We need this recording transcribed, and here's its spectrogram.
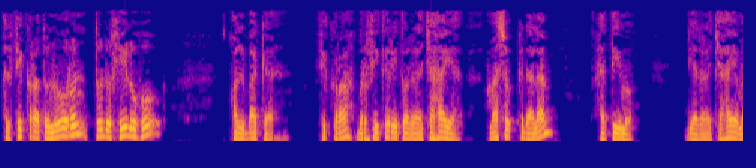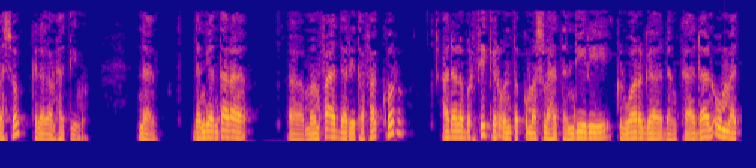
Al-fikratu nurun tudkhiluhu qalbaka. Fikrah berfikir itu adalah cahaya masuk ke dalam hatimu. Dia adalah cahaya masuk ke dalam hatimu. Nah, dan di antara uh, manfaat dari tafakkur adalah berfikir untuk kemaslahatan diri, keluarga, dan keadaan umat.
